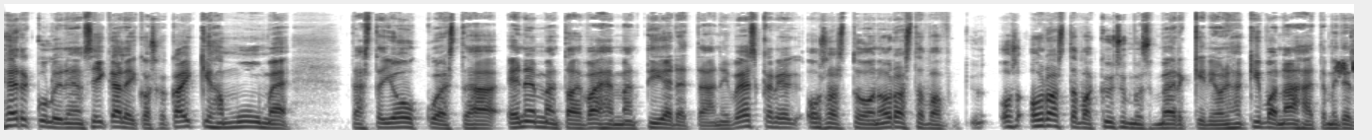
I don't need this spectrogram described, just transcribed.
herkullinen sikäli, koska kaikkihan muu me tästä joukkueesta enemmän tai vähemmän tiedetään, niin veskariosasto on orastava, orastava kysymysmerkki, niin on ihan kiva nähdä, että miten,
